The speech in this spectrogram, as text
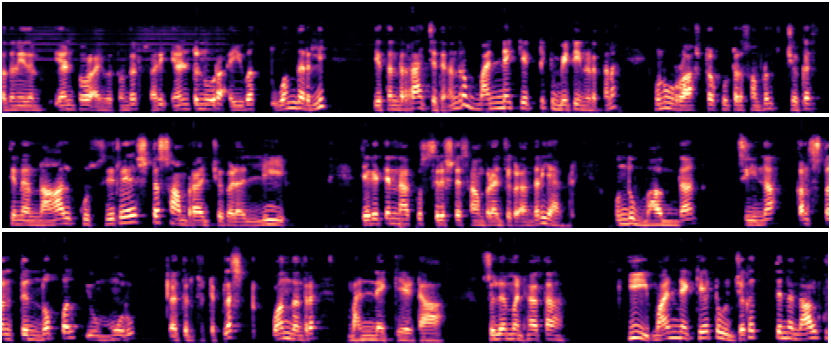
ಹದಿನೈದು, ಎಂಟುನೂರ ಐವತ್ತೊಂದರಲ್ಲಿ ಸಾರಿ ಎಂಟುನೂರ ಐವತ್ತೊಂದರಲ್ಲಿ ಈತನ ರಾಜ್ಯದ ಅಂದ್ರೆ ಮನ್ನೆ ಭೇಟಿ ನೀಡ್ತಾನ. ಇವನು ರಾಷ್ಟ್ರಕೂಟರ ಸಾಮ್ರಾಜ್ಯ, ಜಗತ್ತಿನ ನಾಲ್ಕು ಶ್ರೇಷ್ಠ ಸಾಮ್ರಾಜ್ಯಗಳಲ್ಲಿ ಜಗತ್ತಿನ ನಾಲ್ಕು ಶ್ರೇಷ್ಠ ಸಾಮ್ರಾಜ್ಯಗಳು ಅಂದ್ರೆ ಯಾವ್ರಿ ಒಂದು ಬಾಗ್ದಾನ್, ಚೀನಾ, ಕಾನ್ಸ್ಟಂಟಿನೋಪಲ್ ಇವು ಮೂರು ಅದ್ರ ಜೊತೆ ಪ್ಲಸ್ ಒಂದಂದ್ರೆ ಮನ್ನೆಕೇಟ ಸುಲೇಮನ್ ಹೇಳ್ತಾ, ಈ ಮಾನ್ಯಕೇಟವು ಜಗತ್ತಿನ ನಾಲ್ಕು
